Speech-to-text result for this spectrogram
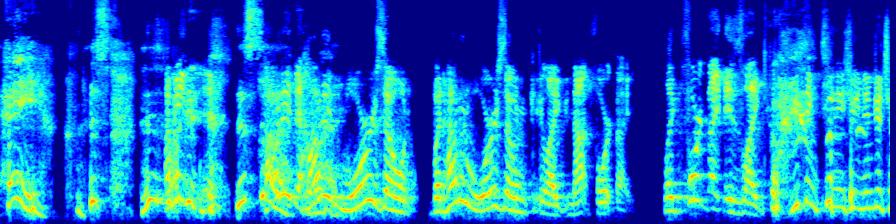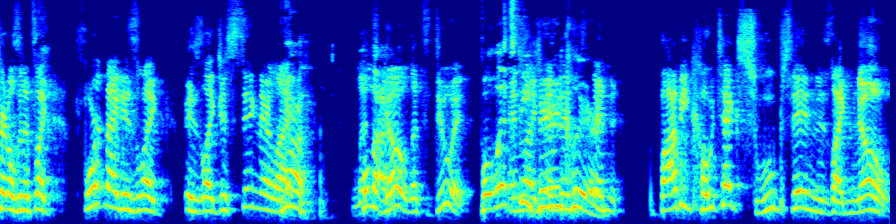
Hey, this this I mean, this how uh, did how did. Warzone? But how did Warzone like not Fortnite? Like Fortnite is like you think Teenage Mutant Ninja Turtles, and it's like Fortnite is like is like just sitting there like No, let's go, let's do it. but let's and be like, very and then- clear. And Bobby Kotick swoops in and is like, "No,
